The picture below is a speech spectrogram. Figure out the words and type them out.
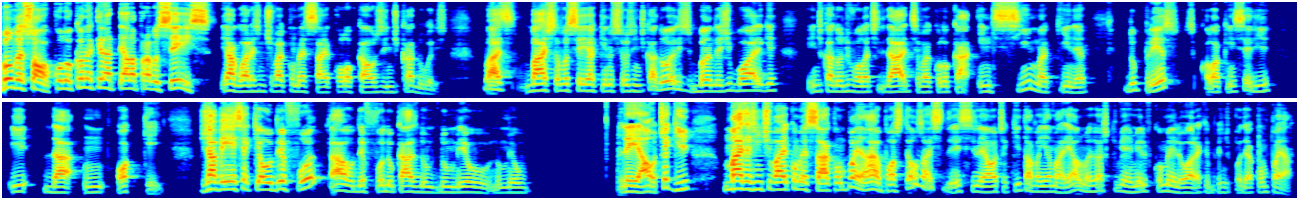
Bom, pessoal, colocando aqui na tela para vocês, e agora a gente vai começar a colocar os indicadores. Basta você ir aqui nos seus indicadores, bandas de Bollinger, indicador de volatilidade, você vai colocar em cima aqui, né, do preço, você coloca inserir e dá um OK. Já vem esse aqui é o default, tá? O default do caso do, do meu do meu layout aqui, mas a gente vai começar a acompanhar. Eu posso até usar esse, esse layout aqui, estava em amarelo, mas eu acho que vermelho ficou melhor aqui para a gente poder acompanhar.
